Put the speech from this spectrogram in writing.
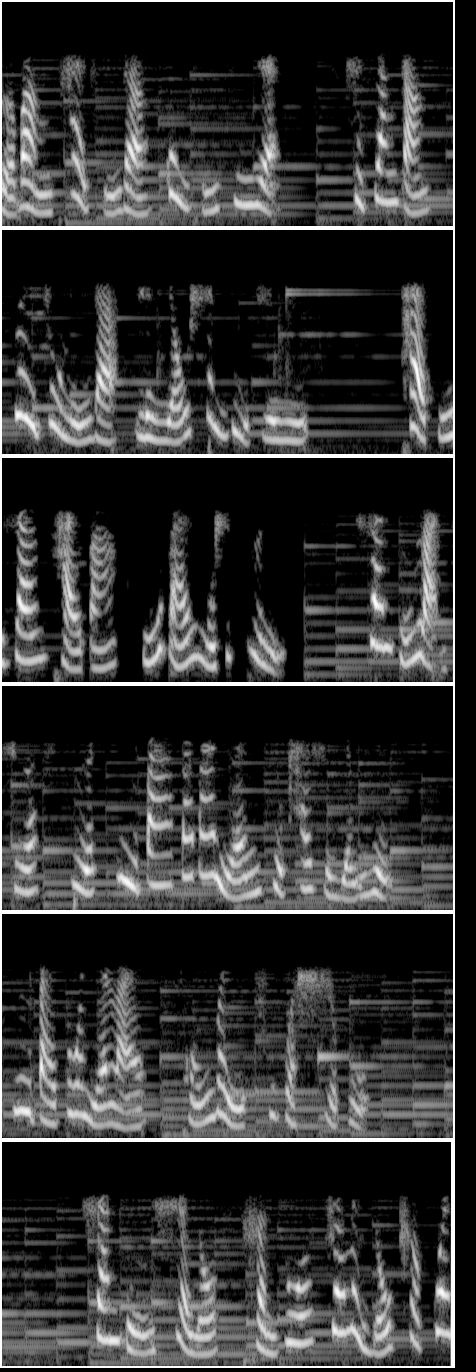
渴望太平的共同心愿，是香港最著名的旅游胜地之一。太平山海拔五百五十四米，山顶缆车自一八八八年就开始营运，一百多年来从未出过事故。山顶设有很多专为游客观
